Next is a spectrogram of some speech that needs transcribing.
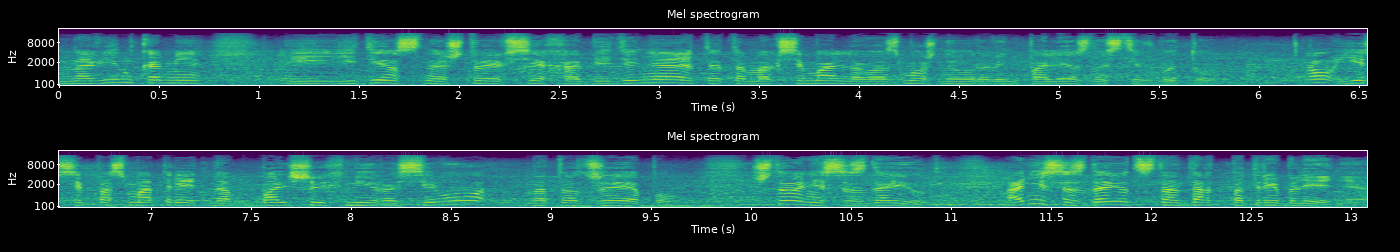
новинками, и единственное, что их всех объединяет, это максимально возможный уровень полезности в быту. Ну, если посмотреть на больших мира сего, на тот же Apple, что они создают? Они создают стандарт потребления.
